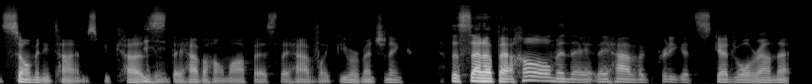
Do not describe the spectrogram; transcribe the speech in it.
so many times because they have a home office. They have, like you were mentioning, the setup at home, and they they have a pretty good schedule around that.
